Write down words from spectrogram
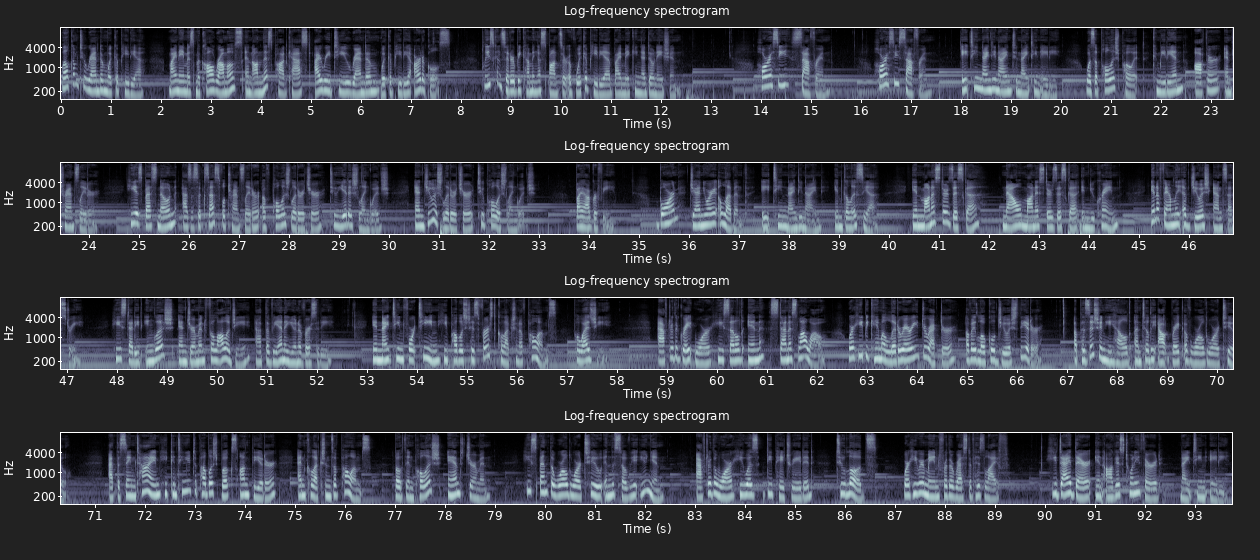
Welcome to Random Wikipedia. My name is McCall Ramos, and on this podcast, I read to you random Wikipedia articles. Please consider becoming a sponsor of Wikipedia by making a donation. Horace Safrin. Horace Safrin, 1899 to 1980, was a Polish poet, comedian, author, and translator. He is best known as a successful translator of Polish literature to Yiddish language and Jewish literature to Polish language. Biography Born January 11, 1899, in Galicia, in Monasterzyska, now Monastyryska in Ukraine, in a family of Jewish ancestry. He studied English and German philology at the Vienna University in 1914, he published his first collection of poems, Poezji. After the Great War, he settled in Stanislawow, where he became a literary director of a local Jewish theater, a position he held until the outbreak of World War II. At the same time, he continued to publish books on theater and collections of poems, both in Polish and German. He spent the World War II in the Soviet Union. After the war, he was depatriated to Lodz, where he remained for the rest of his life. He died there in August 23, 1980.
